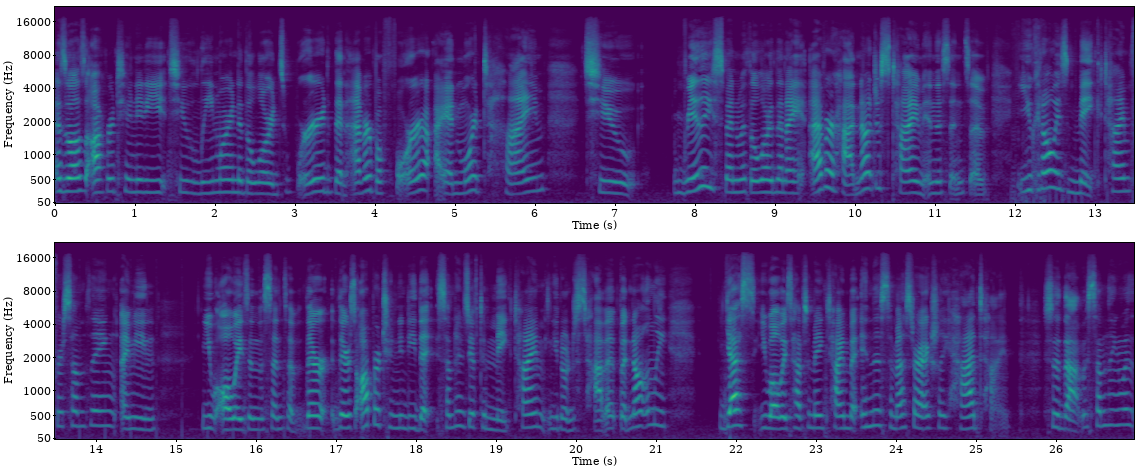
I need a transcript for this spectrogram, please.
as well as opportunity to lean more into the Lord's word than ever before. I had more time to really spend with the Lord than I ever had. Not just time in the sense of you can always make time for something. I mean, you always in the sense of there there's opportunity that sometimes you have to make time, you don't just have it, but not only yes, you always have to make time, but in this semester I actually had time. So that was something with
